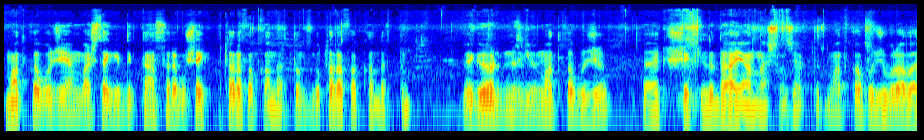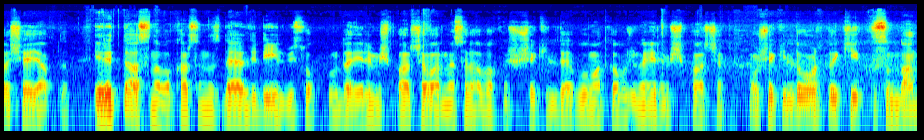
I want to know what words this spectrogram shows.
Matkap ucu en başta girdikten sonra bu şekilde bu tarafa kanırttım bu tarafa kanırttım. Ve gördüğünüz gibi matkap ucu belki şu şekilde daha iyi anlaşılacaktır. Matkap ucu buraları şey yaptı. Eritti aslına bakarsanız deldi değil. Bir sok burada erimiş parça var. Mesela bakın şu şekilde bu matkap ucuna erimiş parça. O şekilde ortadaki kısımdan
